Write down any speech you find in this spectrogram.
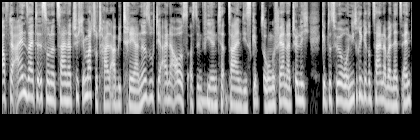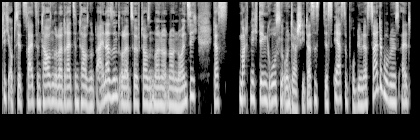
auf der einen Seite ist so eine Zahl natürlich immer total arbiträr. Ne? Such dir eine aus aus den mhm. vielen Zahlen, die es gibt, so ungefähr. Natürlich gibt es höhere und niedrigere Zahlen, aber letztendlich, ob es jetzt 13.000 oder 13.001 sind oder 12.999, das macht nicht den großen Unterschied. Das ist das erste Problem. Das zweite Problem ist halt,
